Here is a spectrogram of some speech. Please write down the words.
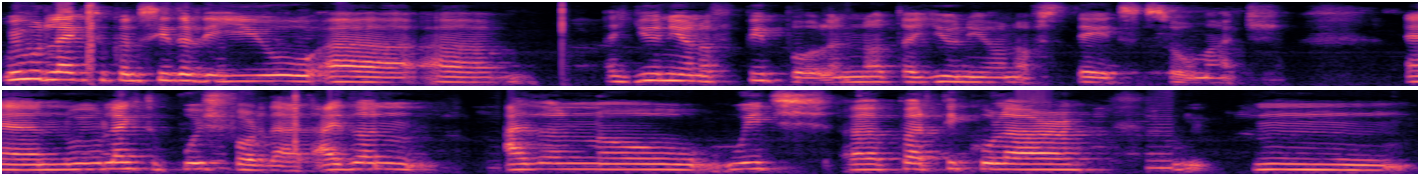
We would like to consider the EU uh, um, a union of people and not a union of states so much. And we would like to push for that. I don't I don't know which uh, particular um,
